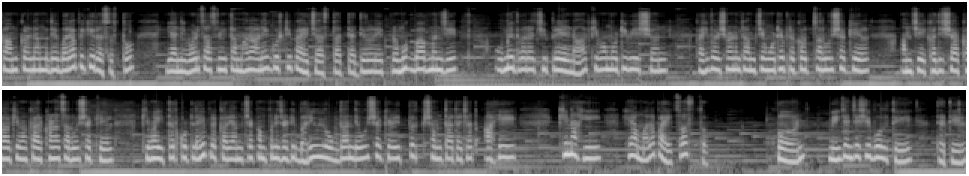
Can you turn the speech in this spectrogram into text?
काम करण्यामध्ये बऱ्यापैकी रस असतो. या निवड चाचणीत आम्हाला अनेक गोष्टी पाहायच्या असतात. त्यातील एक प्रमुख बाब म्हणजे उमेदवाराची प्रेरणा किंवा मोटिवेशन काही वर्षानंतर आमचे मोठे प्रकल्प चालवू शकेल आमची एखादी शाखा किंवा कारखाना चालवू शकेल किंवा इतर कुठल्याही प्रकारे आमच्या कंपनीसाठी भरीव योगदान देऊ शकेल इतपत क्षमता त्याच्यात आहे की नाही हे आम्हाला पाहायचं असतं. पण मी ज्यांच्याशी बोलते त्यातील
